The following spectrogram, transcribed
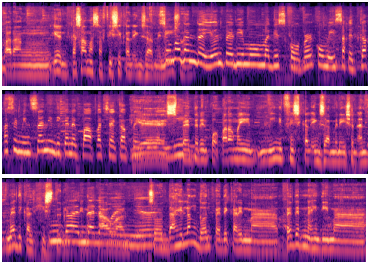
Parang yun, kasama sa physical So examination. maganda yun, pwede mong ma-discover kung may sakit ka kasi minsan hindi ka nagpapacheck up regularly. Yes, pwede rin po. Parang may mini physical examination and medical history Ang na ganda tinatawag. So dahil lang doon, pwede ka rin ma, pwede rin na hindi ma,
